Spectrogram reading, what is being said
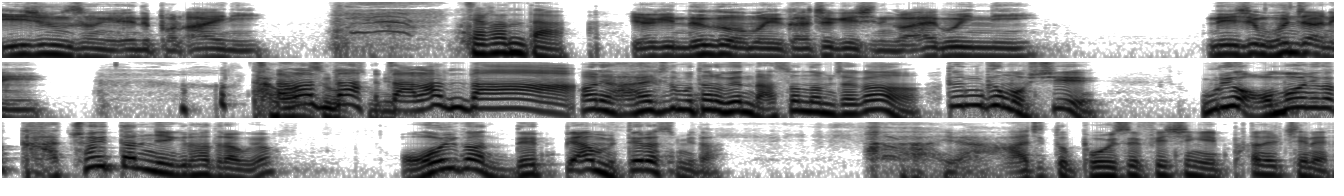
이준성의 핸드폰 아이니? 잘한다. 여기 너가 어머니 갇혀 계시는 거 알고 있니? 네 지금 혼자니? 잘한다. 잘한다. 아니 알지도 못하는 웬 낯선 남자가 뜬금없이 우리 어머니가 갇혀 있다는 얘기를 하더라고요. 어이가 내 뺨을 때렸습니다. 야 아직도 보이스 피싱이 판을 치네.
